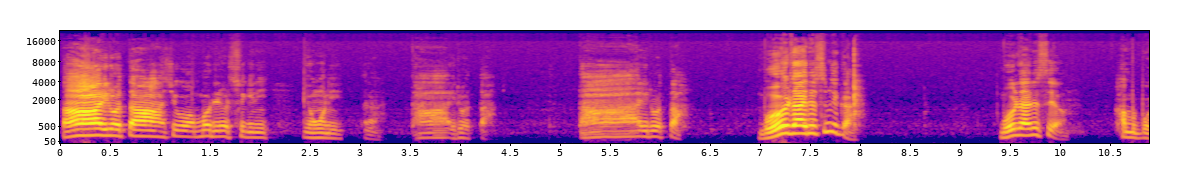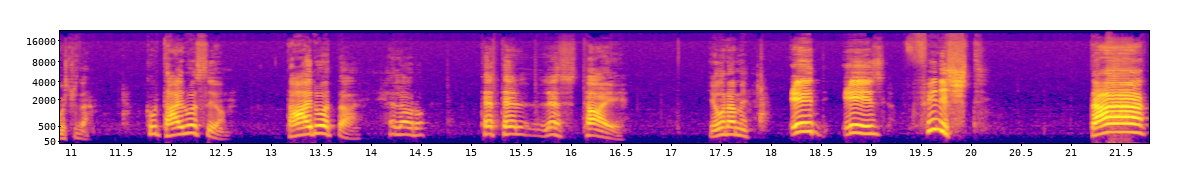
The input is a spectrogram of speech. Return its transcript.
다 이뤘다 하시고 머리를 숙이니 영혼이. 다 이뤘다. 다 이뤘다. 뭘 다 이뤘습니까? 뭘 다 이뤘어요? 한번 보십시다. 그럼 다 이루었어요. 다 이루었다. 헬라어로 테텔레스타이. 영어로 하면 it is finished. 다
